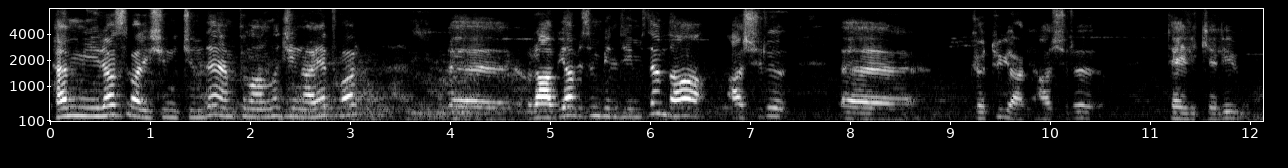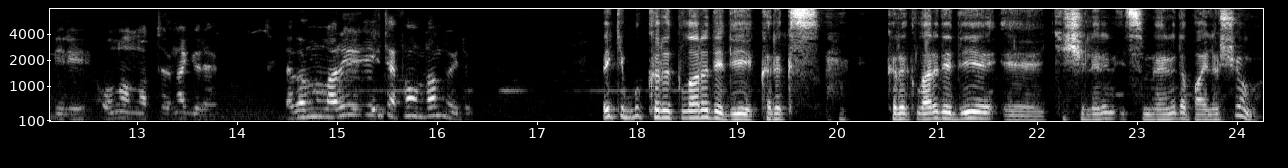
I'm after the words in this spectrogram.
Hem miras var işin içinde hem planlı cinayet var. Ee, Rabia bizim bildiğimizden daha aşırı e, kötü yani aşırı tehlikeli biri onu anlattığına göre. Ve ben bunları ilk defa ondan duydum. Peki bu kırıkları dediği, kırıks, kırıkları dediği e, kişilerin isimlerini de paylaşıyor mu?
